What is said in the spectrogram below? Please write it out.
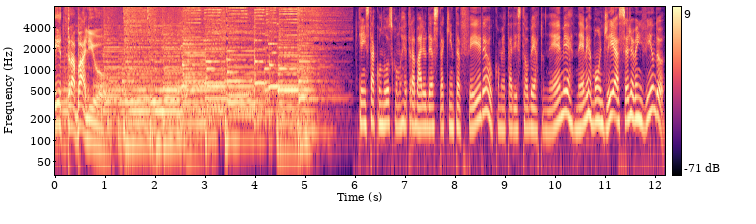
Retrabalho. Quem está conosco no retrabalho desta quinta-feira, o comentarista Alberto Nemer. Nemer, bom dia, seja bem-vindo.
